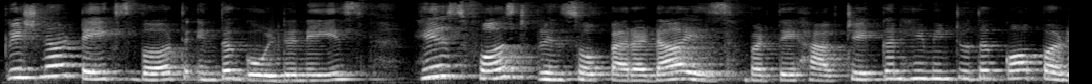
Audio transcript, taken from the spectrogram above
Krishna takes birth in the golden age his first prince of paradise, but they have taken him into the copper.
